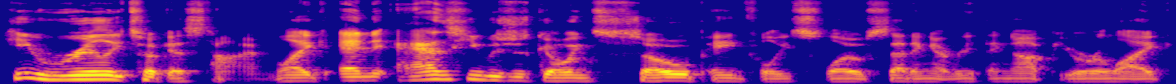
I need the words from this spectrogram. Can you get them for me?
He really took his time. Like, and as he was just going so painfully slow setting everything up, you were like,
